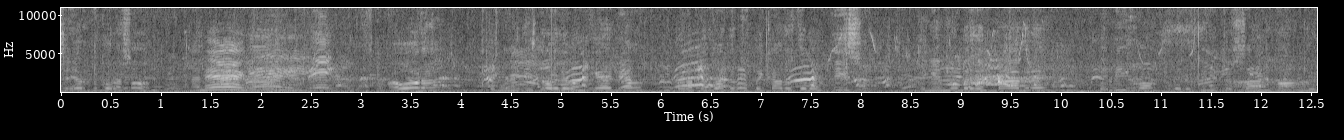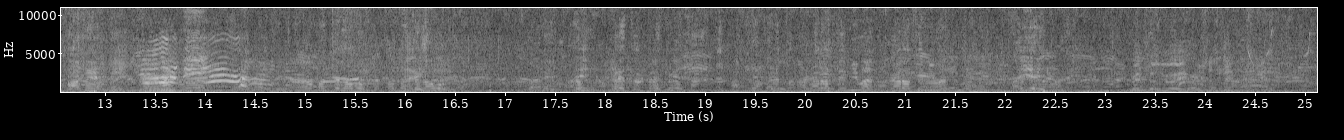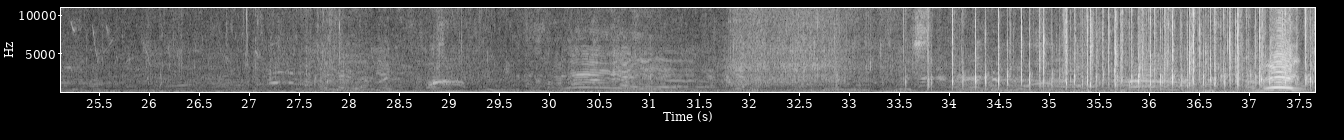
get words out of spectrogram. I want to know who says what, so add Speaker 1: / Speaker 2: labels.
Speaker 1: sellar tu corazón.
Speaker 2: Amén.
Speaker 1: Ahora, como ministro del Evangelio y para perdón de tus pecados, te bautizo. En el nombre del Padre, del Hijo y del Espíritu Santo. Amén.
Speaker 3: Amén.
Speaker 1: Tápate la boca, tápate la boca. Ahí, aprieta, aprieta. Aprieta, agárrate en mi mano, agárrate en mi mano. Ahí, ahí. Amém!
